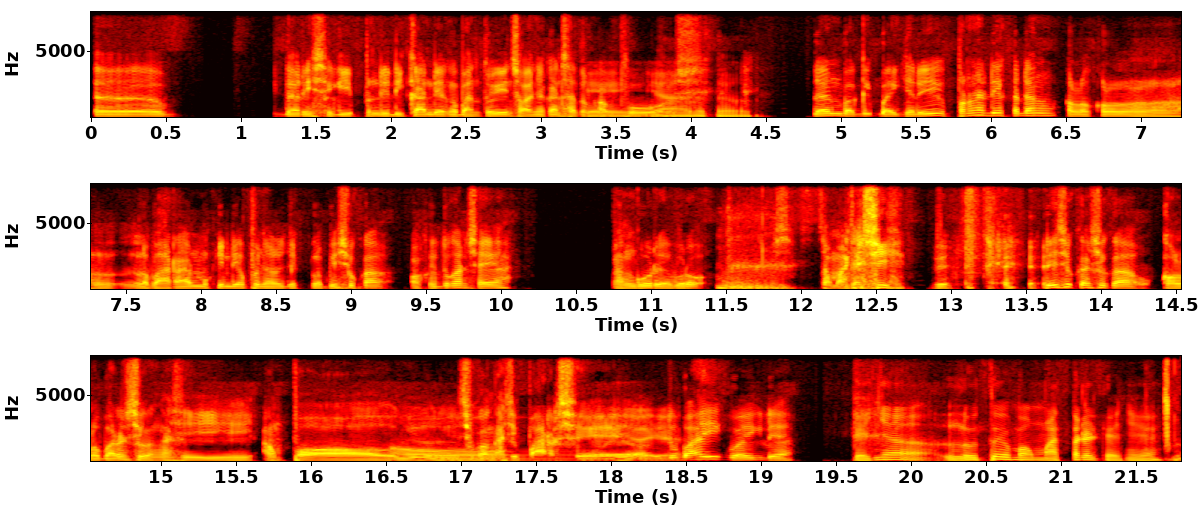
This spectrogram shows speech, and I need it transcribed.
eh dari segi pendidikan dia ngebantuin soalnya kan satu Oke, kampus Ya betul. Dan bagi baik jadi pernah dia kadang kalau kalau lebaran mungkin dia punya rezeki lebih suka waktu itu kan saya nganggur ya bro sama aja sih dia suka suka kalau lebaran suka ngasih ampol gitu. Oh, suka ngasih parcel iya, iya. itu baik baik dia Kayaknya lu tuh emang mater kayaknya ya.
